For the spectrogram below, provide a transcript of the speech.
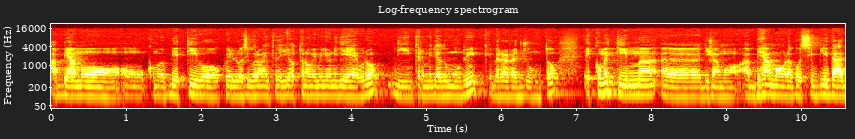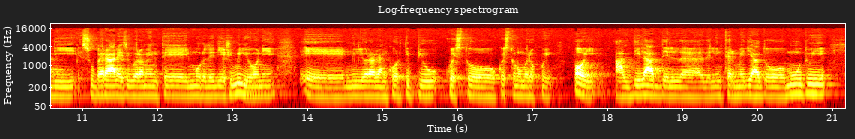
abbiamo come obiettivo quello sicuramente degli 8-9 milioni di euro di intermediato mutui che verrà raggiunto e come team eh, diciamo, abbiamo la possibilità di superare sicuramente il muro dei 10 milioni e migliorare ancora di più questo, questo numero qui. Poi al di là del, dell'intermediato mutui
